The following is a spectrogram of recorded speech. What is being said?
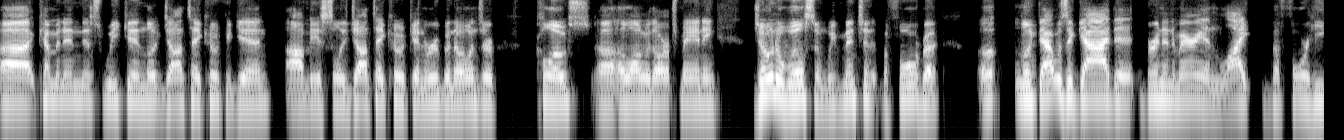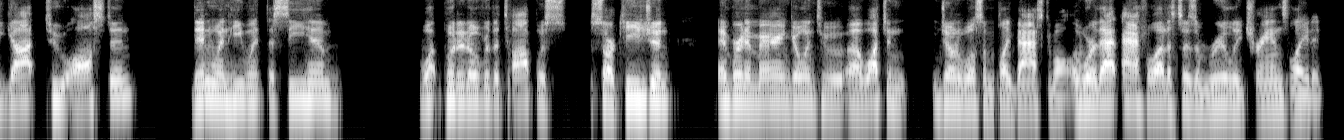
uh, coming in this weekend. Look, Johntay Cook again. Obviously, Johntay Cook and Rueben Owens are close, uh, along with Arch Manning. Jonah Wilson, we've mentioned it before, but uh, look, that was a guy that Brennan Marion liked before he got to Austin. Then when he went to see him, what put it over the top was Sarkisian and Brennan Marion going to uh, watching Jonah Wilson play basketball, where that athleticism really translated.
